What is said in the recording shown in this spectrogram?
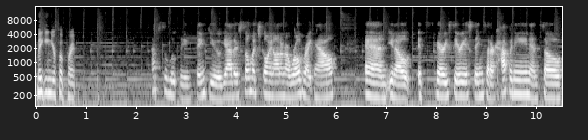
making your footprint. Absolutely. Thank you. Yeah, there's so much going on in our world right now. And, you know, it's very serious things that are happening. And so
